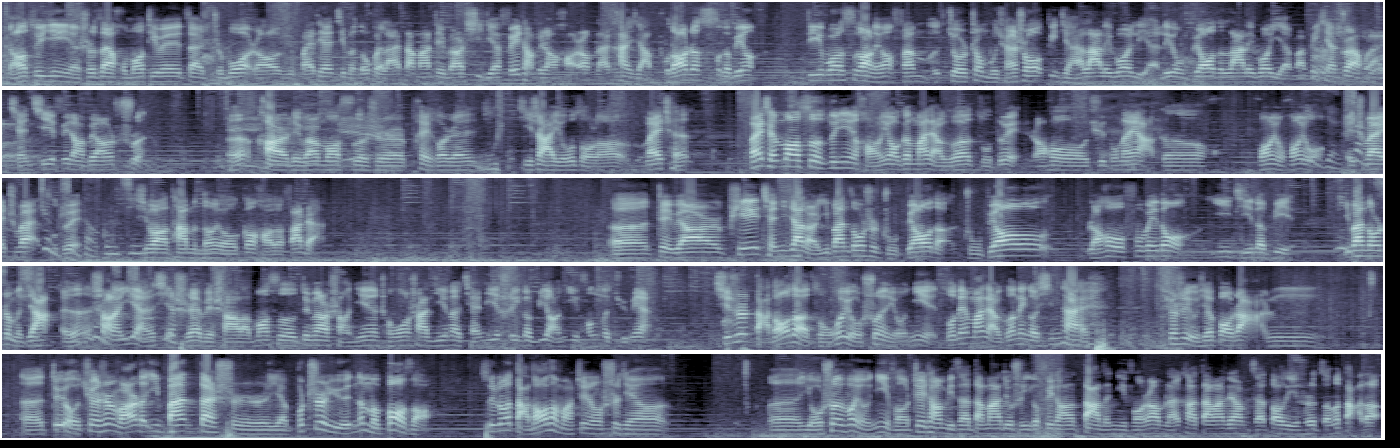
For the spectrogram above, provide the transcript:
然后最近也是在红猫 TV 在直播，然后就白天基本都会来。大妈这边细节非常非常好，让我们来看一下补刀这四个兵，第一波四杠零反补就是正补全收，并且还拉了一波野，利用彪子拉了一波野，把兵线拽回来，前期非常非常顺。嗯，卡尔这边貌似是配合人击杀游走了歪臣，歪臣貌似最近好像要跟马甲哥组队，然后去东南亚跟。黄勇，黄勇，H Y H Y 组队，希望他们能有更好的发展。呃，这边 P A 前期加点一般都是主标的，主标，然后副被动一级的 B，一般都是这么加。嗯，上来一眼的新石也被杀了，貌似对面赏金成功杀鸡，那前期是一个比较逆风的局面。其实打刀的总会有顺有逆，昨天马甲哥那个心态 确实有些爆炸，嗯。呃，队友确实玩的一般，但是也不至于那么暴躁。所以说打刀他嘛，这种事情，呃，有顺风有逆风。这场比赛大妈就是一个非常大的逆风。让我们来看大妈这场比赛到底是怎么打的。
